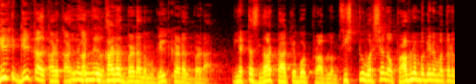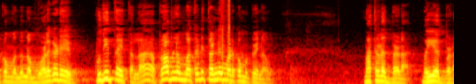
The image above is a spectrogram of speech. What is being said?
ಗಿಲ್ಟ್ ಗಿಲ್ಟ್ ಕಾಡೋದು ಬೇಡ ನಮ್ಗೆ ಗಿಲ್ಟ್ ಕಾಡೋದು ಬೇಡ. Let us not talk about problems ಇಷ್ಟು ವರ್ಷ ನಾವು ಪ್ರಾಬ್ಲಮ್ ಬಗ್ಗೆನೇ ಮಾತಾಡ್ಕೊಂಬಂದು ನಮ್ಮ ಒಳಗಡೆ ಕುದೀತಾ ಇತ್ತಲ್ಲ ಪ್ರಾಬ್ಲಮ್ ಮಾತಾಡಿ ತಣ್ಣಗೆ ಮಾಡ್ಕೊಂಬಿಟ್ವಿ ನಾವು. ಮಾತಾಡೋದು ಬೇಡ ಬೈಯೋದು ಬೇಡ.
